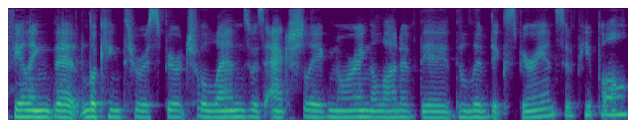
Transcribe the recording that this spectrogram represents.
feeling that looking through a spiritual lens was actually ignoring a lot of the the lived experience of people.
